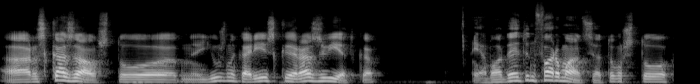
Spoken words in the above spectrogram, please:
а, рассказал, что южнокорейская разведка обладает информацией о том, что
